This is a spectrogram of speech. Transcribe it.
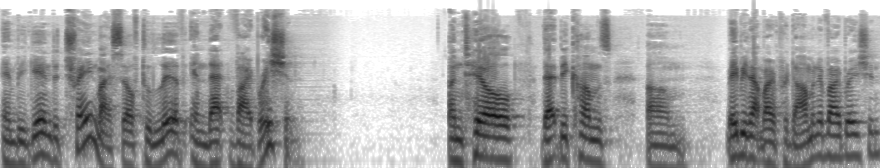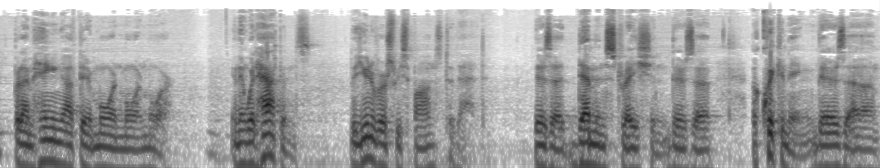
and begin to train myself to live in that vibration until that becomes um, maybe not my predominant vibration, but I'm hanging out there more and more and more. And then what happens? The universe responds to that. There's a demonstration, there's a, a quickening, there's a,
